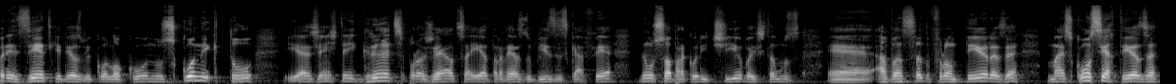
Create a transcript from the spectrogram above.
presente que Deus me colocou, nos conectou e a gente tem grandes projetos aí através do Business Café, não só para Curitiba, estamos é, avançando fronteiras, né? mas com certeza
